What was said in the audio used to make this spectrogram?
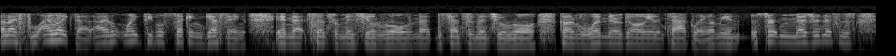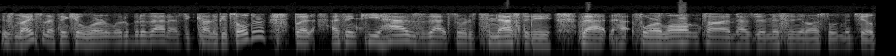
And I, I like that. I don't like people second guessing in that central midfield role, in that defensive midfield role, kind of when they're going in and tackling. I mean, a certain measuredness is is nice, and I think he'll learn a little bit of that as he kind of gets older. But I think he has that sort of tenacity that ha- for a long time has been missing in Arsenal's midfield.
